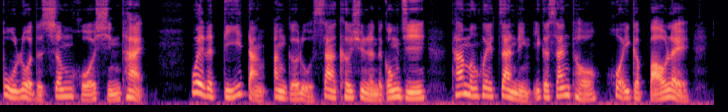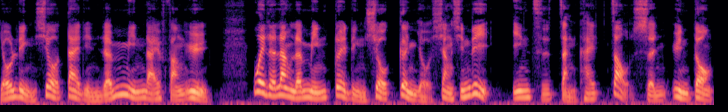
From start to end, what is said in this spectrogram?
部落的生活形态，为了抵挡盎格鲁撒克逊人的攻击，他们会占领一个山头或一个堡垒，由领袖带领人民来防御。为了让人民对领袖更有向心力，因此展开造神运动。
